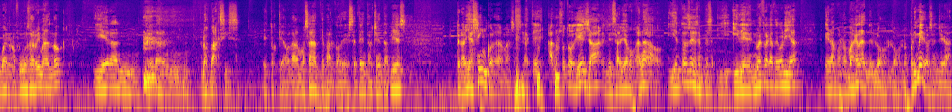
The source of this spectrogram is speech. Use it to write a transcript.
bueno, nos fuimos arrimando y eran, eran los maxis. estos que hablábamos antes, barcos de 70, 80 pies, pero había cinco nada más, o sea que a los otros 10 ya les habíamos ganado. Y entonces empecé, y, y de nuestra categoría éramos los más grandes, los, los- los primeros en llegar.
